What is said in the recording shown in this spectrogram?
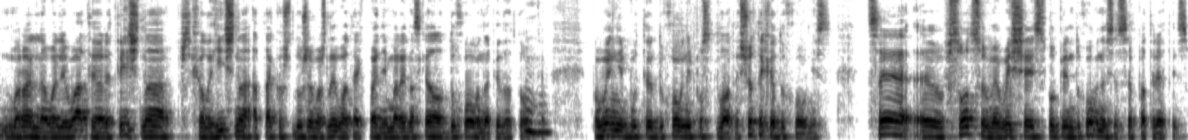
моральна вольова, теоретична, психологічна, а також дуже важливо, так як пані Марина сказала, духовна підготовка. Повинні бути духовні постулати. Що таке духовність? Це е, в соціумі вищий ступінь духовності це патріотизм.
